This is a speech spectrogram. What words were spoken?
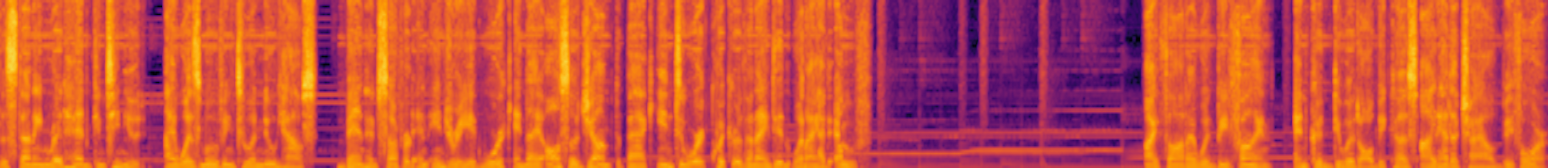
the stunning redhead continued, I was moving to a new house, Ben had suffered an injury at work and I also jumped back into work quicker than I did when I had Aoife. I thought I would be fine, and could do it all because I'd had a child before.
